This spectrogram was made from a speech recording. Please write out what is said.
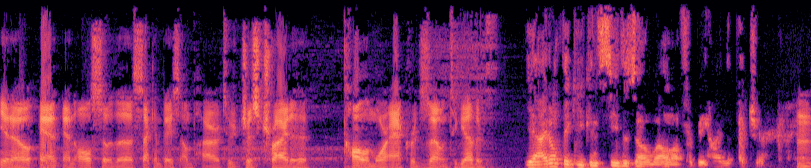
you know, and and also the second base umpire to just try to call a more accurate zone together. Yeah, I don't think you can see the zone well enough for behind the pitcher. Hmm.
